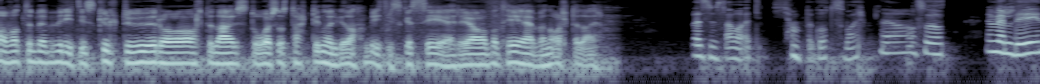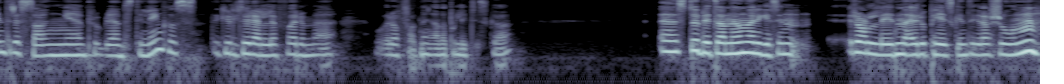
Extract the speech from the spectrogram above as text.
av at britisk kultur og alt det der står så sterkt i Norge. da, Britiske serier på TV-en og alt det der. Det syns jeg var et kjempegodt svar. Ja, altså en veldig interessant problemstilling hvordan det kulturelle former vår oppfatning av det politiske. Eh, Storbritannia og Norge sin rolle i den europeiske integrasjonen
